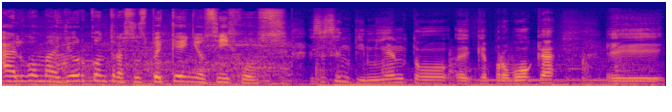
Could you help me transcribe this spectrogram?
algo mayor contra sus pequeños hijos. Ese sentimiento eh, que provoca eh,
